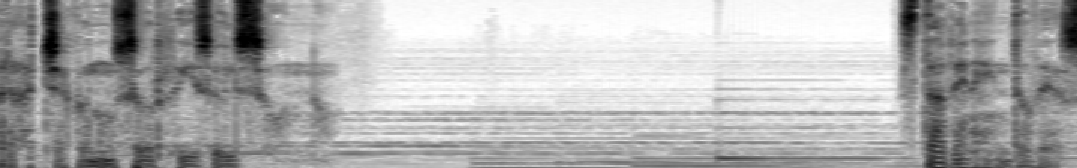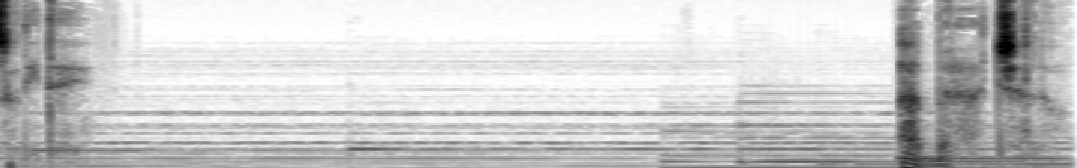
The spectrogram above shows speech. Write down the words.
Abbraccia con un sorriso il sonno. Sta venendo verso di te. Abbraccialo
